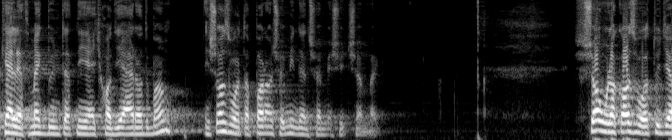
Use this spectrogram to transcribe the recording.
kellett megbüntetnie egy hadjáratban, és az volt a parancs, hogy mindent semmisítsen meg. Saulnak az volt ugye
